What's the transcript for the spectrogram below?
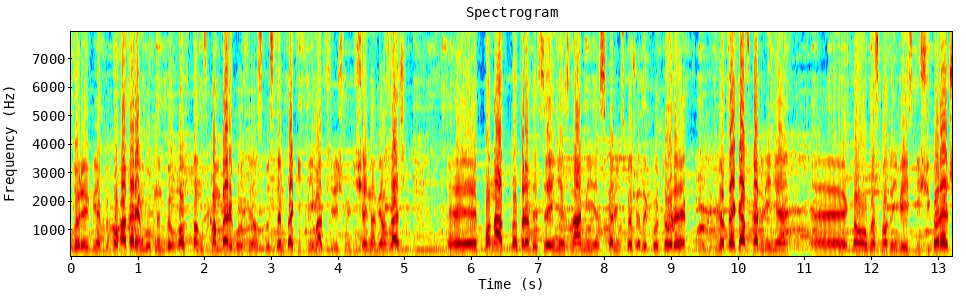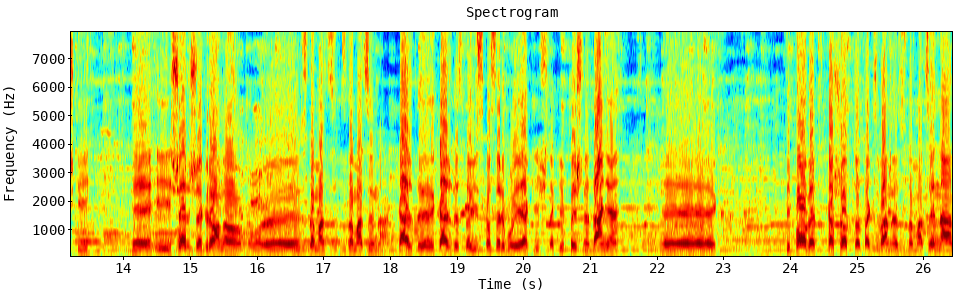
który jakby bohaterem głównym był Otton z Bambergu. W związku z tym taki klimat chcieliśmy dzisiaj nawiązać. E, Ponadto tradycyjnie z nami jest Kaliński Ośrodek Kultury, Biblioteka w Karlinie, e, Koło Gospodyń Wiejskich Sikoreczki e, i szersze grono z, z Domacyna. Każdy, każde stoisko serwuje jakieś takie pyszne danie. typowe kaszotto, tak zwane z Domacyna.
